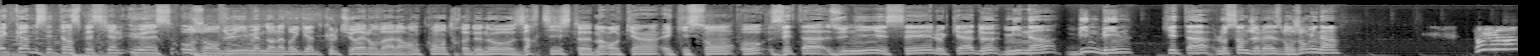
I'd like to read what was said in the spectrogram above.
Et comme c'est un spécial US aujourd'hui, même dans la brigade culturelle, on va à la rencontre de nos artistes marocains et qui sont aux États-Unis. Et c'est le cas de Mina Binbin qui est à Los Angeles. Bonjour Mina. Bonjour.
